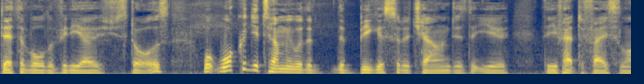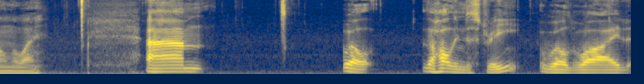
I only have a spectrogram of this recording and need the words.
death of all the video stores. What, what could you tell me were the, the biggest sort of challenges that you that you've had to face along the way? Um, well, the whole industry worldwide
